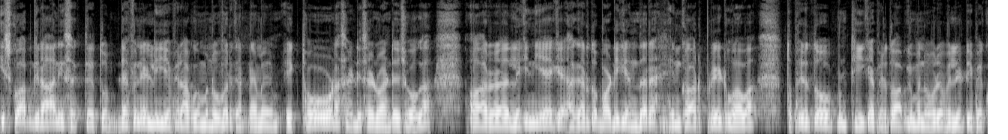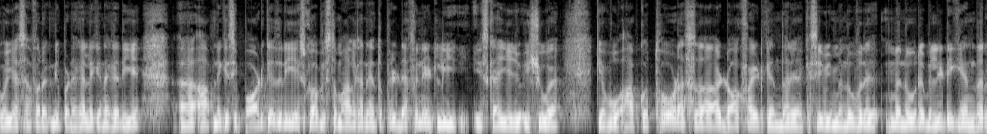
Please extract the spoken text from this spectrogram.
اس کو آپ گرا نہیں سکتے، تو ڈیفینیٹلی یہ پھر آپ کو منوور کرنے میں ایک تھوڑا سا ڈس ایڈوانٹیج ہوگا۔ اور لیکن یہ ہے کہ اگر تو باڈی کے اندر ہے انکارپوریٹ ہوا ہوا، تو پھر تو ٹھیک ہے، پھر تو آپ کی منوربلٹی پہ کوئی ایسا فرق نہیں پڑے گا۔ لیکن اگر یہ آپ نے کسی پاڈ کے ذریعے اس کو آپ استعمال کر رہے ہیں، تو پھر ڈیفینیٹلی اس کا یہ جو ایشو ہے کہ وہ آپ کو تھوڑا سا ڈاگ فائٹ کے اندر یا کسی بھی مینور مینوریبلٹی کے اندر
